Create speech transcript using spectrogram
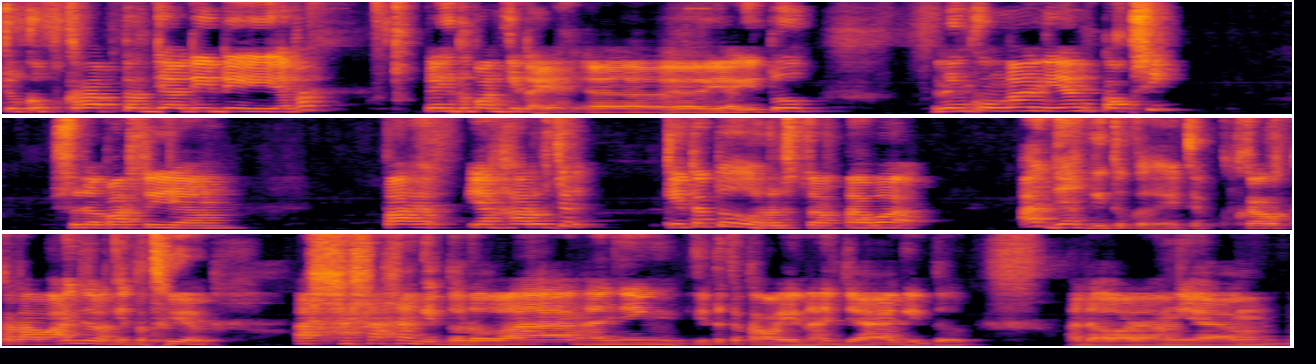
cukup kerap terjadi di apa kehidupan kita ya, Eh, yaitu lingkungan yang toksik. Sudah pasti yang yang harusnya kita tuh harus tertawa aja gitu ke ketawa aja lah kita tuh yang hahaha gitu doang anjing. Kita ketawain aja gitu. Ada orang yang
